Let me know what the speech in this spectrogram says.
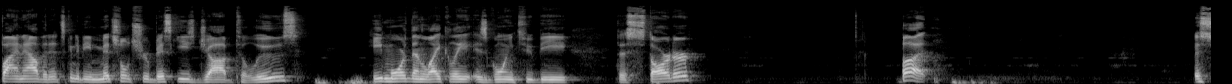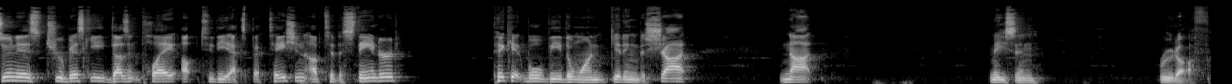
by now that it's going to be Mitchell Trubisky's job to lose. He more than likely is going to be the starter. But as soon as Trubisky doesn't play up to the expectation, up to the standard, Pickett will be the one getting the shot, not Mason Rudolph.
